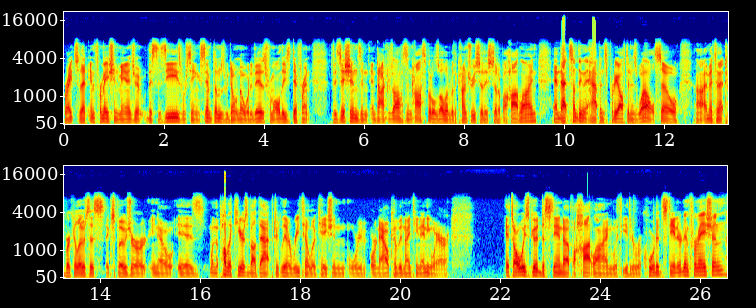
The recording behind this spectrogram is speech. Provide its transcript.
right? So that information management, this disease, we're seeing symptoms, we don't know what it is from all these different physicians and, and doctors' offices and hospitals all over the country. So they stood up a hotline, and that's something that happens pretty often as well. So uh, I mentioned that tuberculosis exposure, you know, is when the public hears about that, particularly at a retail location or or now COVID nineteen anywhere it's always good to stand up a hotline with either recorded standard information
